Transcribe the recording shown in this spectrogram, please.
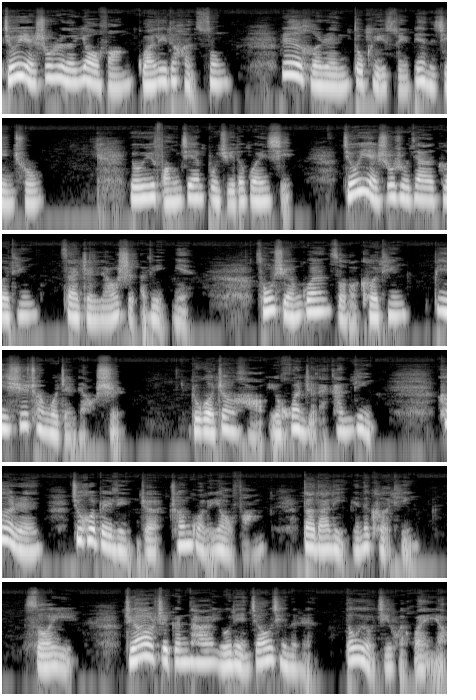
九野叔叔的药房管理得很松。任何人都可以随便的进出。由于房间布局的关系，九野叔叔家的客厅在诊疗室的里面。从玄关走到客厅，必须穿过诊疗室。如果正好有患者来看病，客人就会被领着穿过了药房，到达里面的客厅。所以，只要是跟他有点交情的人，都有机会换药。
